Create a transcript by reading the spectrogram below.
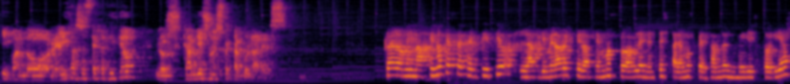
Y cuando realizas este ejercicio, los cambios son espectaculares. Claro, me imagino que este ejercicio, la primera vez que lo hacemos, probablemente estaremos pensando en mil historias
